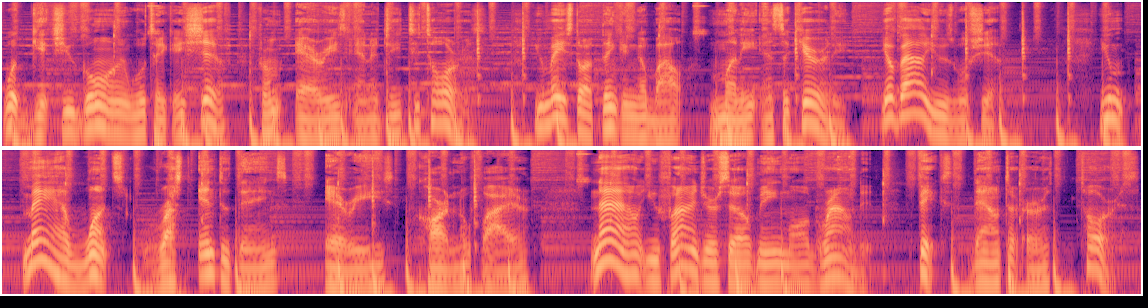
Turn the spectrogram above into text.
what gets you going will take a shift from Aries energy to Taurus. You may start thinking about money and security. Your values will shift. You may have once rushed into things, Aries, Cardinal Fire. Now you find yourself being more grounded, fixed, down to earth, Taurus.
